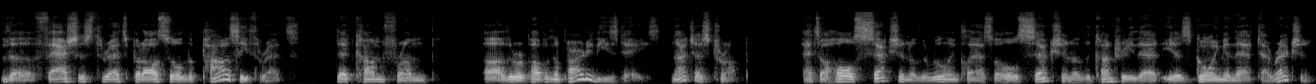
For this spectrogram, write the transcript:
the fascist threats, but also the policy threats that come from uh, the Republican Party these days, not just Trump. That's a whole section of the ruling class, a whole section of the country that is going in that direction.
